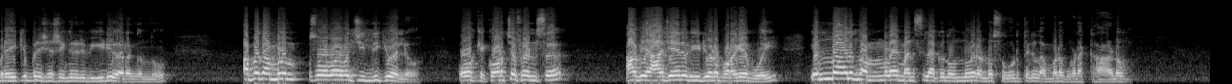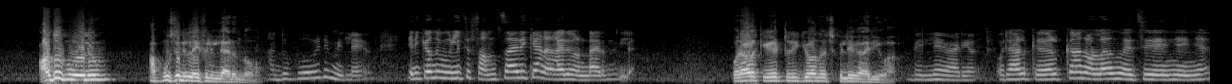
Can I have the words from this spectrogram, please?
ബ്രേക്കപ്പിന് ശേഷം ഇങ്ങനെ ഒരു വീഡിയോ ഇറങ്ങുന്നു. അപ്പൊ നമ്മൾ സ്വാഭാവികം ചിന്തിക്കുമല്ലോ. ഓക്കെ കുറച്ച് ഫ്രണ്ട്സ് ആ വ്യാജേന വീഡിയോയുടെ പുറകെ പോയി. എന്നാലും നമ്മളെ മനസ്സിലാക്കുന്ന ഒന്നോ രണ്ടോ സുഹൃത്തുക്കൾ നമ്മുടെ കൂടെ കാണും. അതുപോലും അപ്പൂസിന്റെ ലൈഫിൽ ഇല്ലായിരുന്നോ അതുപോലും ഇല്ലായിരുന്നു എനിക്കൊന്ന് വിളിച്ച് സംസാരിക്കാൻ ആരും ഉണ്ടായിരുന്നില്ല. ഒരാൾ കേട്ടിരിക്കുക വെച്ച് വലിയ കാര്യമാണ് വലിയ കാര്യമാണ് ഒരാൾ കേൾക്കാനുള്ളതെന്ന് വെച്ച് കഴിഞ്ഞു കഴിഞ്ഞാൽ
